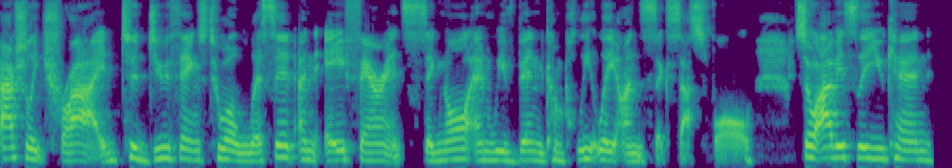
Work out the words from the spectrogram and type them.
actually tried to do things to elicit an afferent signal and we've been completely unsuccessful. So obviously you can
